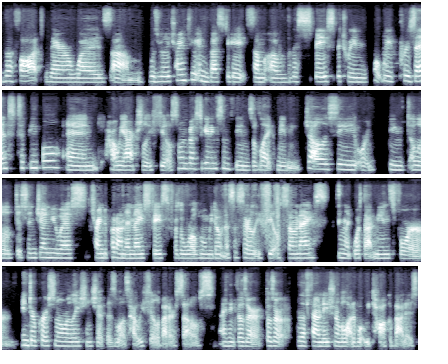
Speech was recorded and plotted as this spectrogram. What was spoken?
the thought there was um, was really trying to investigate some of the space between what we present to people and how we actually feel. So investigating some themes of like maybe jealousy or being a little disingenuous, trying to put on a nice face for the world when we don't necessarily feel so nice and like what that means for interpersonal relationship as well as how we feel about ourselves. I think those are those are the foundation of a lot of what we talk about as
